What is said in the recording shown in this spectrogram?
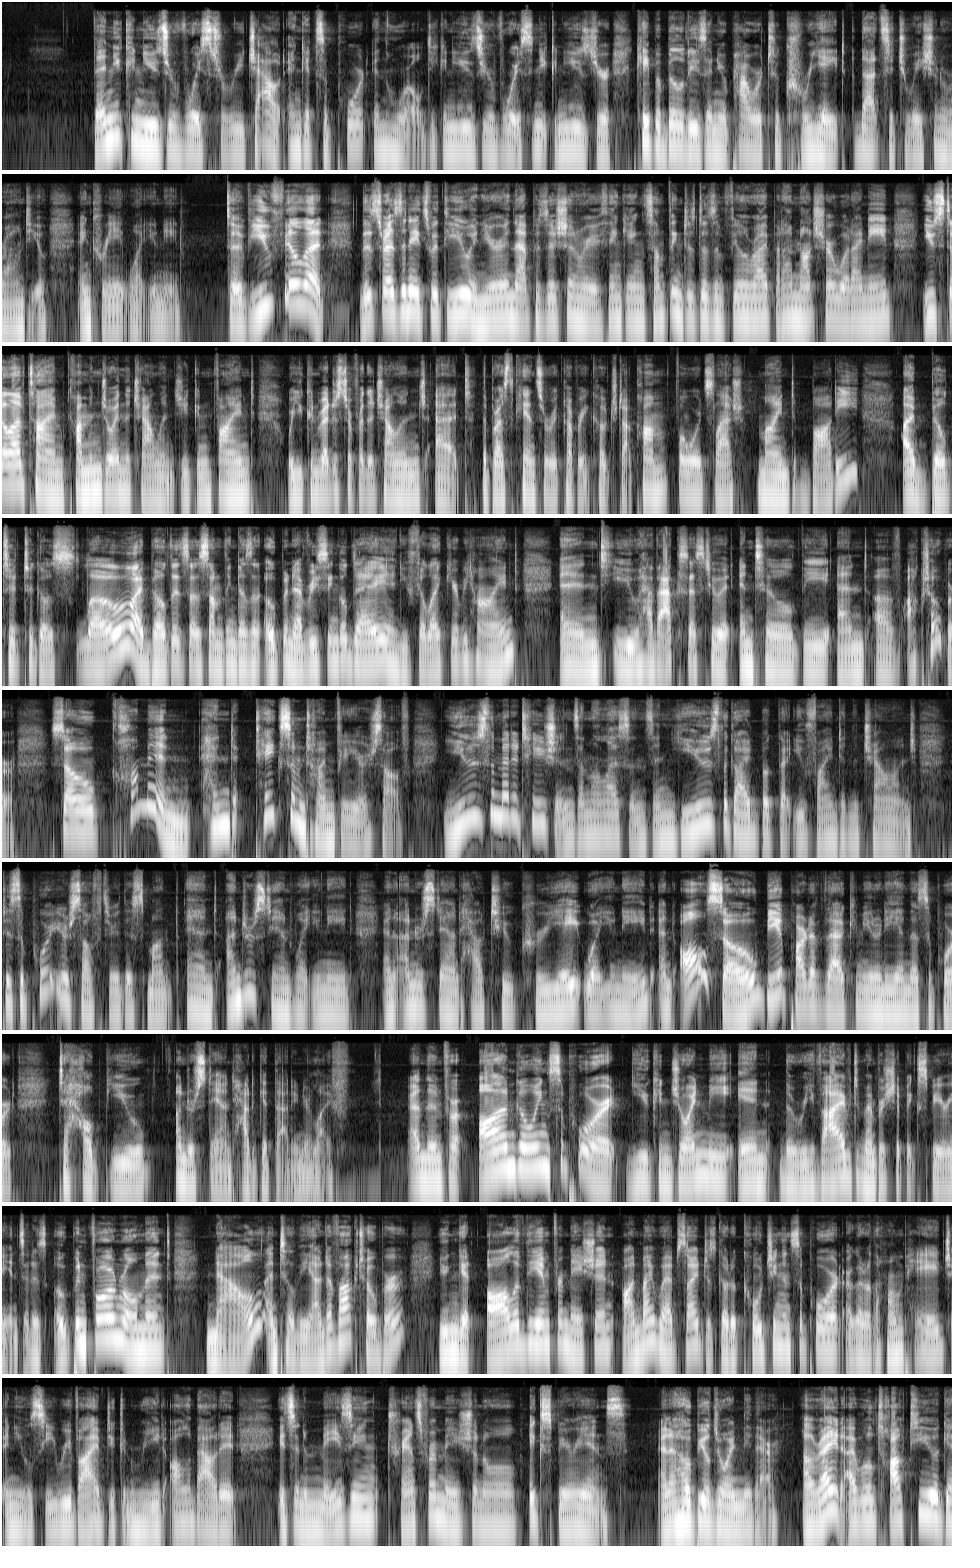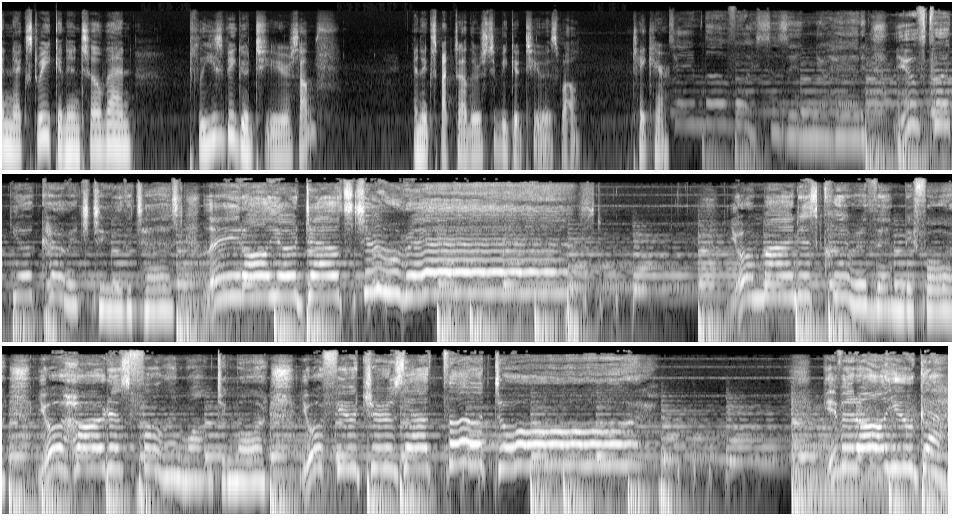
Then you can use your voice to reach out and get support in the world. You can use your voice and you can use your capabilities and your power to create that situation around you and create what you need. So if you feel that this resonates with you and you're in that position where you're thinking something just doesn't feel right, but I'm not sure what I need, you still have time. Come and join the challenge. You can find or you can register for the challenge at the breastcancerrecoverycoach.com forward slash mind body. I built it to go slow. I built it so something doesn't open every single day and you feel like you're behind and you have access to it until the end of October. So come in and take some time for yourself. Use the meditations and the lessons and use the guidebook that you find in the challenge to support yourself through this month and understand what you need and understand how to create what you need and also be a part of the community and the support to help you understand how to get that in your life. And then for ongoing support, you can join me in the Revived membership experience. It is open for enrollment now until the end of October. You can get all of the information on my website. Just go to coaching and support or go to the homepage and you'll see Revived. You can read all about it. It's an amazing transformational experience. And I hope you'll join me there. All right, I will talk to you again next week. And until then, please be good to yourself and expect others to be good to you as well. Take care. You've put your courage to the test, laid all your doubts to rest. Your mind is clearer than before, your heart is full and wanting more. Your future's at the door. Give it all you got,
